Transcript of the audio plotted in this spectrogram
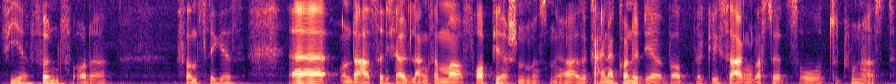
vier, fünf oder sonstiges. Äh, und da hast du dich halt langsam mal vorpirschen müssen. Ja? Also keiner konnte dir überhaupt wirklich sagen, was du jetzt so zu tun hast.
